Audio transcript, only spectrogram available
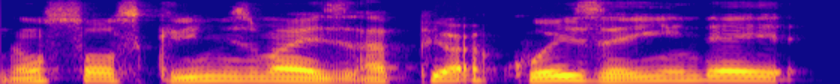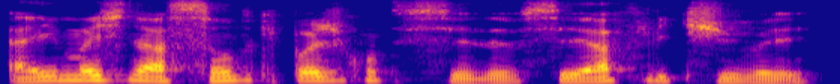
não só os crimes, mas a pior coisa aí ainda é a imaginação do que pode acontecer. Deve ser aflitivo aí.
